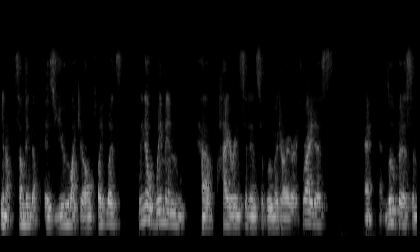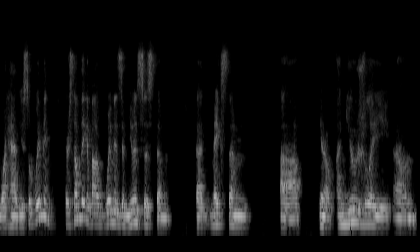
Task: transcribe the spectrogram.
you know, something that is you, like your own platelets. We know women have higher incidence of rheumatoid arthritis and, and lupus and what have you. So women, there's something about women's immune system that makes them, uh, you know, unusually um,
